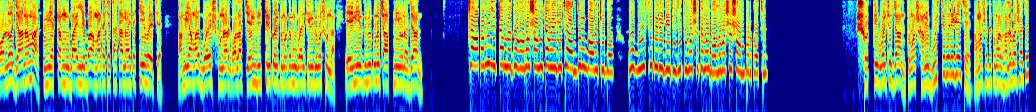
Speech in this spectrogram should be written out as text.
বলো জান আমার তুমি একটা মোবাইল নেবা আমার কাছে টাকা নাই এটা কি হয়েছে? আমি আমার বয়স সোনার গলা চেন বিক্রি করে তোমাকে মোবাইল কিনে দেবো শোনা। এই নিয়ে তুমি কোনো চাপ নিও না জান। চাপ আমি নিতাম না গো আমার স্বামীটা হয়ে গেছে একদম বারো চুদা ও বুঝতে পেরে গেছে যে তোমার সাথে আমার ভালোবাসার সম্পর্ক আছে। সত্যি বলছো, জান, তোমার স্বামী বুঝতে পেরে গেছে? আমার সাথে তোমার ভালোবাসা আছে?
